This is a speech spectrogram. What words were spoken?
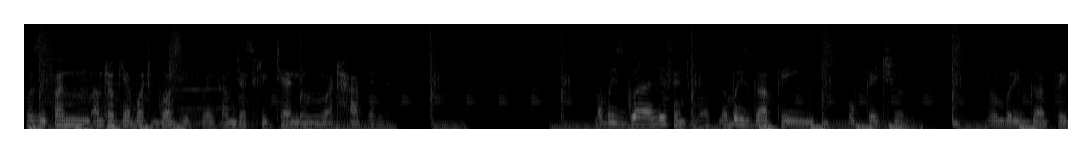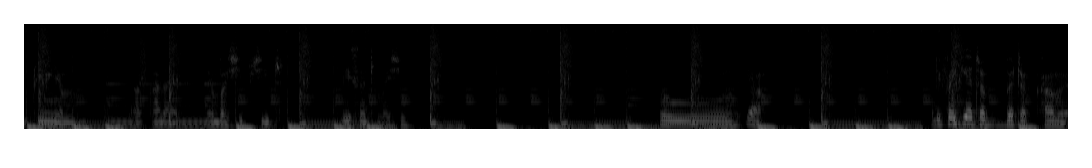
Because if I'm I'm talking about gossip, like I'm just retelling what happened, nobody's gonna listen to that. Nobody's gonna pay for Patreon. Nobody's gonna pay premium that kind of membership shit. Listen to my shit. So yeah. And if I get a better camera,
